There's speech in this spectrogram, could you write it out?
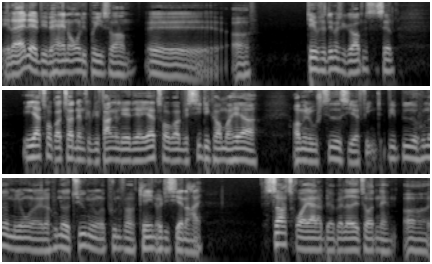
Eller er det, at vi vil have en ordentlig pris for ham? Øh, og det er jo så det, man skal gøre op med sig selv. Jeg tror godt, Tottenham kan blive fanget lidt af det her. Jeg tror godt, hvis City kommer her om en uges tid og siger, fint, vi byder 100 millioner eller 120 millioner pund for Kane, og de siger nej, så tror jeg, der bliver ballade i Tottenham, og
